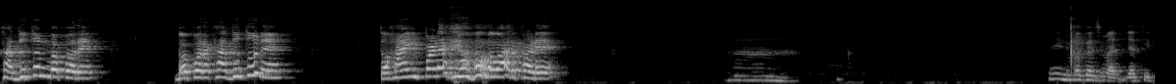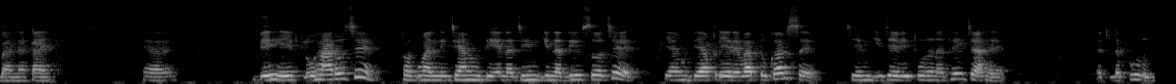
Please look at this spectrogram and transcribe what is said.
ખાધું તું ને બપોરે? બપોરે ખાધું તું ને? તો હાઈ પડે કે વાર પડે? હા. એની મગજમાં જ નથી બાના કાંઈ. બે એટલું સારું છે. ભગવાનની જ્યાં સુધી એના જિંદગીના દિવસો છે, ત્યાં સુધી આપણે એને વાતું કરશે. જિંદગી જેવી પૂર્ણ થઈ જાહે. એટલે પૂરું.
